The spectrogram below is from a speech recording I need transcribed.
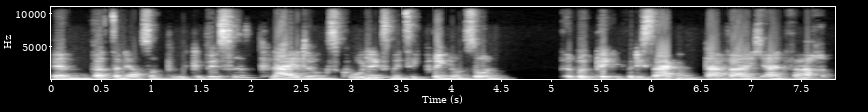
ähm, was dann ja auch so ein gewisses Kleidungskodex mit sich bringt und so. Und rückblickend würde ich sagen, da war ich einfach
